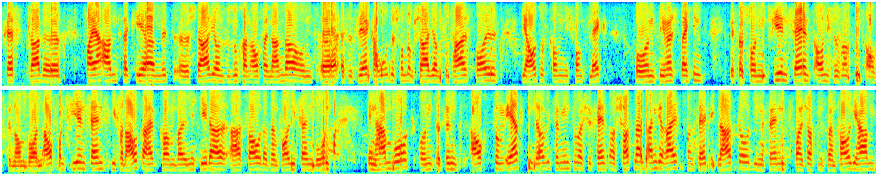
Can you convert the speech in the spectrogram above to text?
trefft gerade Feierabendverkehr mit äh, Stadionbesuchern aufeinander und äh, es ist sehr chaotisch rund ums Stadion, total voll. Die Autos kommen nicht vom Fleck und dementsprechend ist das von vielen Fans auch nicht so gut aufgenommen worden. Auch von vielen Fans, die von außerhalb kommen, weil nicht jeder ASV oder St. Pauli-Fan wohnt in Hamburg und es sind auch zum ersten Derby-Termin zum Beispiel Fans aus Schottland angereist, von Celtic Glasgow, die eine Fanfreundschaft mit St. Pauli haben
